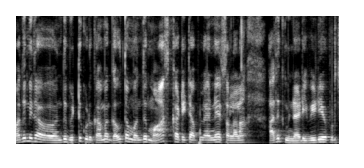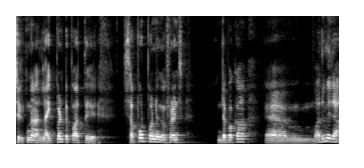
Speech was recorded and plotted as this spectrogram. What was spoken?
மதுமிதாவை வந்து விட்டு கொடுக்காம கௌதம் வந்து மாஸ்க் காட்டிட்டாப்புலன்னே சொல்லலாம். அதுக்கு முன்னாடி வீடியோ பிடிச்சிருக்குன்னா லைக் பண்ணிட்டு பார்த்து சப்போர்ட் பண்ணுங்கள் ஃப்ரெண்ட்ஸ் இந்த பக்கம் மதுமிதா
